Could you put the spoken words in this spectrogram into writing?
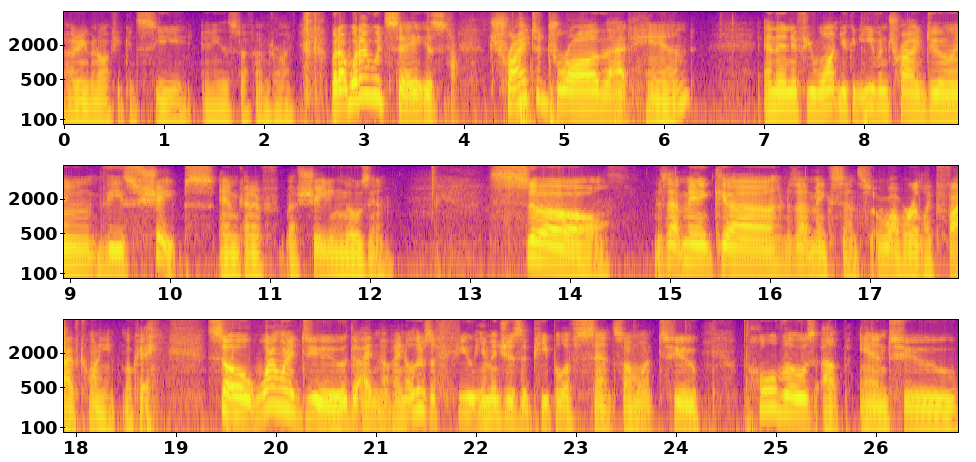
I don't even know if you can see any of the stuff I'm drawing. But what I would say is try to draw that hand. And then if you want, you can even try doing these shapes and kind of uh, shading those in. So, does that make uh, does that make sense? Well, we're at like 520. Okay. So what I want to do, I know, I know there's a few images that people have sent, so I want to pull those up and to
